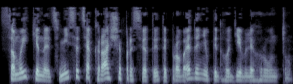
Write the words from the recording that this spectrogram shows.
Самий кінець місяця краще присвятити проведенню підгодівлі ґрунту.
